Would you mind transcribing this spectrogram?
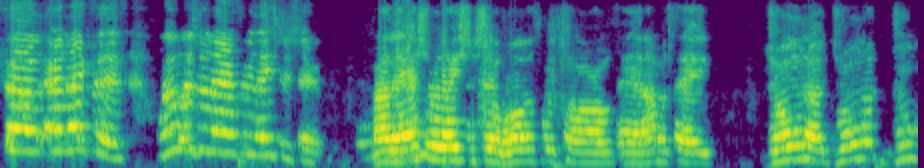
So, Alexis, when was your last relationship? My last relationship was with Charles, and I'm gonna say June of June of June,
